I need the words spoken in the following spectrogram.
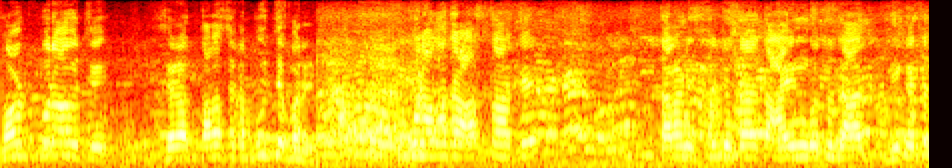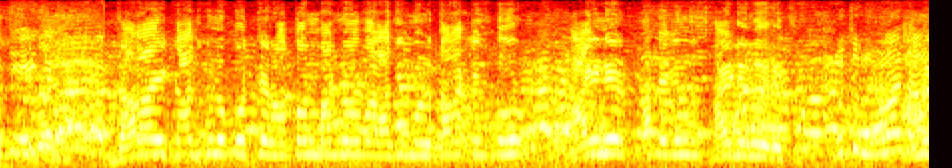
ফল্ট করা হয়েছে সেটা তারা সেটা বুঝতে পারে। উপর আমাদের আস্থা আছে তারা নিশ্চয়ই যথাযথ আইনগত যা দিক আছে যারা এই কাজগুলো করছে রতন বান্ডল বা রাজীব মন্ডল তারা কিন্তু আইনের ফাঁকে কিন্তু সাইডে রয়ে গেছে। আমি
